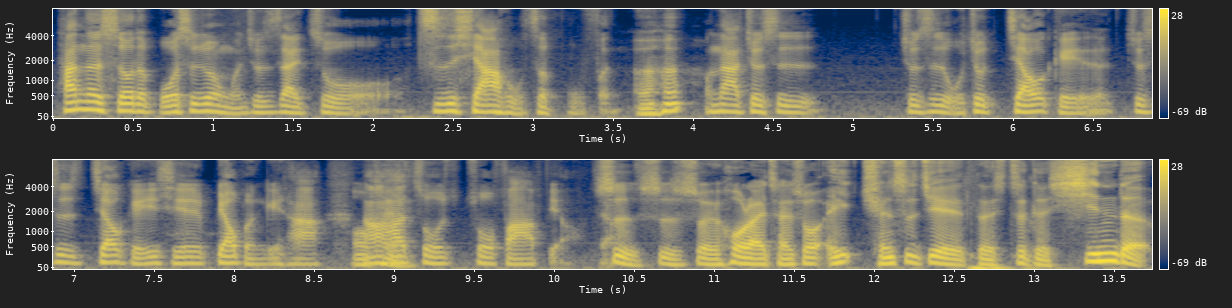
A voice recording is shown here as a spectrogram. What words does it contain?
他那时候的博士论文就是在做知虾虎这部分。嗯哼，那就是。就是我就交给了，就是交给一些标本给他.然后他做做发表。是是，所以后来才说，哎，全世界的这个新的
